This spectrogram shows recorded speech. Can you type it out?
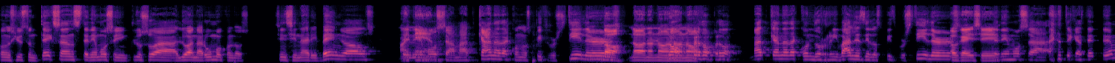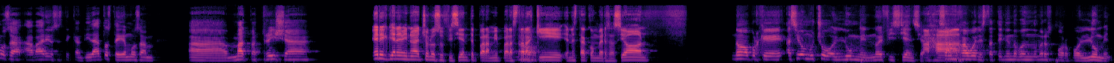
Con los Houston Texans. Tenemos incluso a Luan Arumo con los Cincinnati Bengals. My tenemos a Matt Canada con los Pittsburgh Steelers. No, no, no, no, no, no. Perdón, perdón. Matt Canada con los rivales de los Pittsburgh Steelers. Ok, sí. Tenemos a, te- te- tenemos a, a varios este, candidatos. Tenemos a, a Matt Patricia. Eric Bienemi no ha hecho lo suficiente para mí para estar No. aquí en esta conversación. No, porque ha sido mucho volumen, no eficiencia. Ajá. Sam Howell está teniendo buenos números por volumen.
